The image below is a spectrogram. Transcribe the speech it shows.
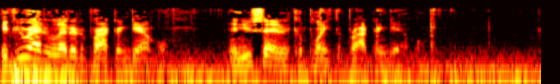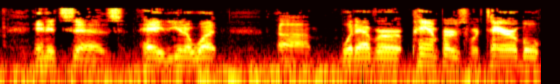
If you write a letter to Procter and Gamble and you send a complaint to Procter and Gamble, and it says, "Hey, you know what? Uh, whatever Pampers were terrible.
